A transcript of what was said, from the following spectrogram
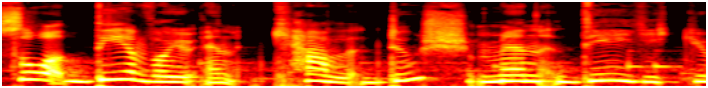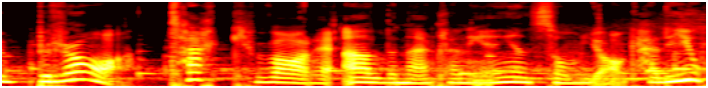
Så det var ju en kall dusch, men det gick ju bra tack vare all den här planeringen som jag hade gjort.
